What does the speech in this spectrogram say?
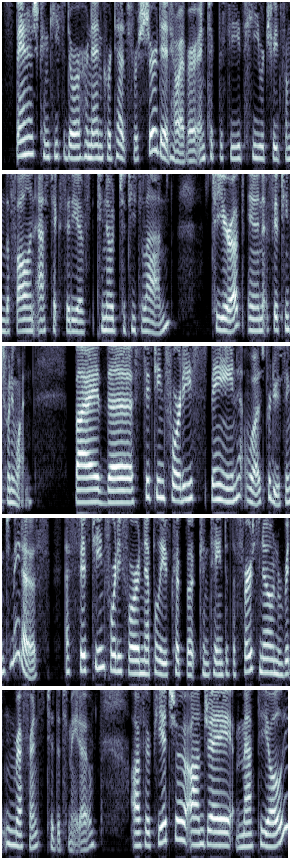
Spanish conquistador Hernan Cortez for sure did, however, and took the seeds he retrieved from the fallen Aztec city of Tenochtitlan to Europe in 1521. By the 1540s, Spain was producing tomatoes. A 1544 Nepalese cookbook contained the first known written reference to the tomato. Author Pietro Andre Mattioli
